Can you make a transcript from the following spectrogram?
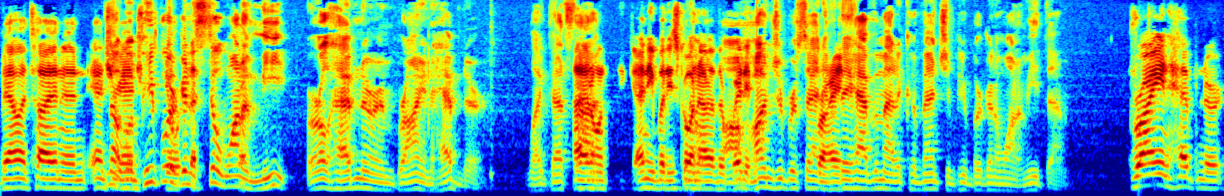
Valentine and Andrew. No, but Andrews people are going to still want to meet Earl Hebner and Brian Hebner. Like that's not, I don't think anybody's going out of their way to. hundred percent. If they have them at a convention, people are going to want to meet them. Brian Hebner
